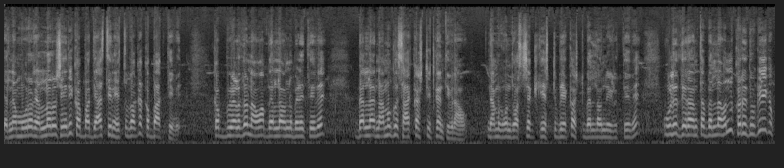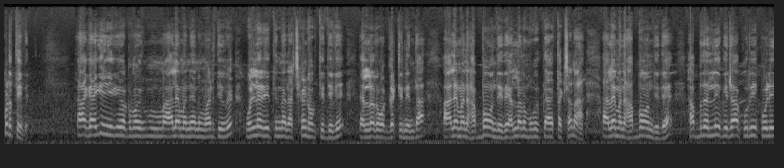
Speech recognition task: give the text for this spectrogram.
ಎಲ್ಲ ನಮ್ಮ ಊರವ್ರು ಎಲ್ಲರೂ ಸೇರಿ ಕಬ್ಬು ಜಾಸ್ತಿನೇ, ಹೆಚ್ಚು ಭಾಗ ಕಬ್ಬು ಹಾಕ್ತೀವಿ. ಕಬ್ಬು ಬೆಳೆದು ನಾವು ಬೆಲ್ಲವನ್ನು ಬೆಳಿತೀವಿ. ಬೆಲ್ಲ ನಮಗೂ ಸಾಕಷ್ಟು ಇಟ್ಕೊಂತೀವಿ ನಾವು. ನಮಗೆ ಒಂದು ವರ್ಷಕ್ಕೆ ಎಷ್ಟು ಬೇಕೋ ಅಷ್ಟು ಬೆಲ್ಲವನ್ನು ಇಡ್ತೀವಿ ಉಳಿದಿರೋಂಥ ಬೆಲ್ಲವನ್ನು ಖರೀದಿಗೆ ಕೊಡ್ತೀವಿ. ಹಾಗಾಗಿ ಈಗ ಆಲೆ ಮನೆಯನ್ನು ಮಾಡ್ತೀವಿ. ಒಳ್ಳೆ ರೀತಿಯಿಂದ ನಡ್ಸ್ಕೊಂಡು ಹೋಗ್ತಿದ್ದೀವಿ ಎಲ್ಲರೂ ಒಗ್ಗಟ್ಟಿನಿಂದ. ಆಲೆ ಮನೆ ಹಬ್ಬ ಒಂದಿದೆ. ಎಲ್ಲರೂ ಮುಗಿದ ತಕ್ಷಣ ಆಲೆ ಮನೆ ಹಬ್ಬ ಒಂದಿದೆ. ಹಬ್ಬದಲ್ಲಿ ಗಿಡ, ಕುರಿ, ಕೋಳಿ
